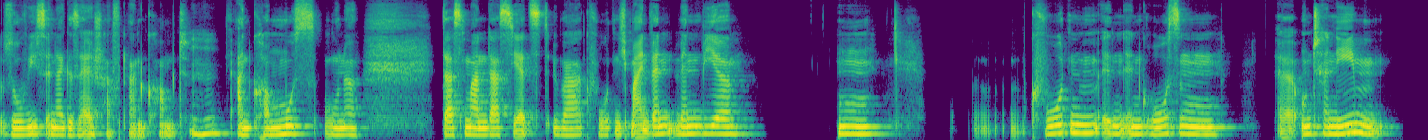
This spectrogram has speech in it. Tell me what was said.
so wie es in der Gesellschaft ankommt, mhm. ankommen muss, ohne dass man das jetzt über Quoten. Ich meine, wenn, wenn wir mh, hm, Quoten in, in großen äh, Unternehmen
